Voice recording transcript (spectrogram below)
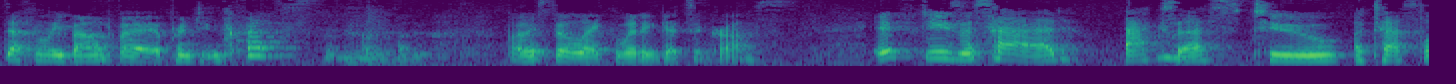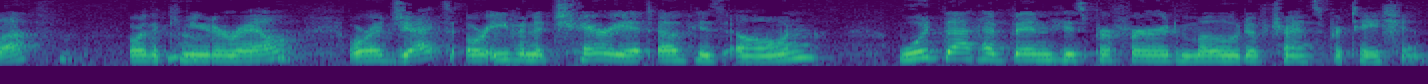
definitely bound by a printing press. but I still like what it gets across. If Jesus had access to a Tesla or the commuter rail or a jet or even a chariot of his own, would that have been his preferred mode of transportation?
